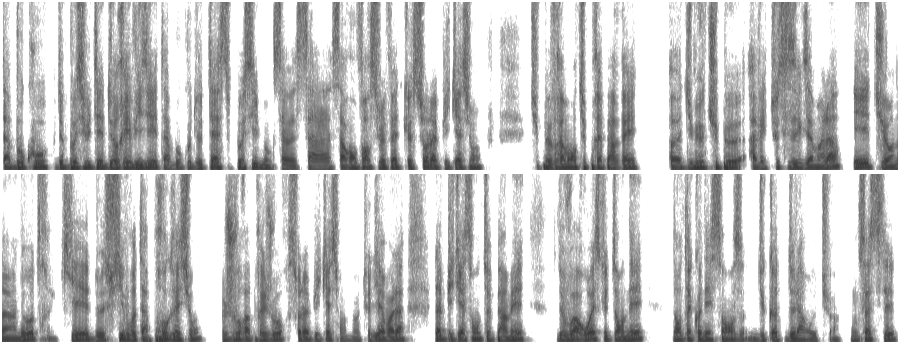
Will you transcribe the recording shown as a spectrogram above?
tu as beaucoup de possibilités de réviser. Tu as beaucoup de tests possibles. Donc, ça, ça, ça renforce le fait que sur l'application, tu peux vraiment te préparer euh, du mieux que tu peux avec tous ces examens-là. Et tu en as un autre qui est de suivre ta progression jour après jour sur l'application. Donc, te dire, voilà, l'application te permet de voir où est-ce que tu en es dans ta connaissance du code de la route. Donc, ça, c'est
